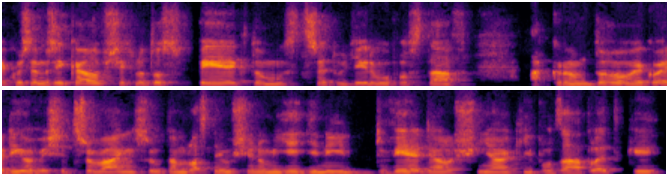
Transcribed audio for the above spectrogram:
jak už jsem říkal, všechno to spěje k tomu střetu těch dvou postav a krom toho jako Eddieho vyšetřování jsou tam vlastně už jenom jediný dvě další nějaký podzápletky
